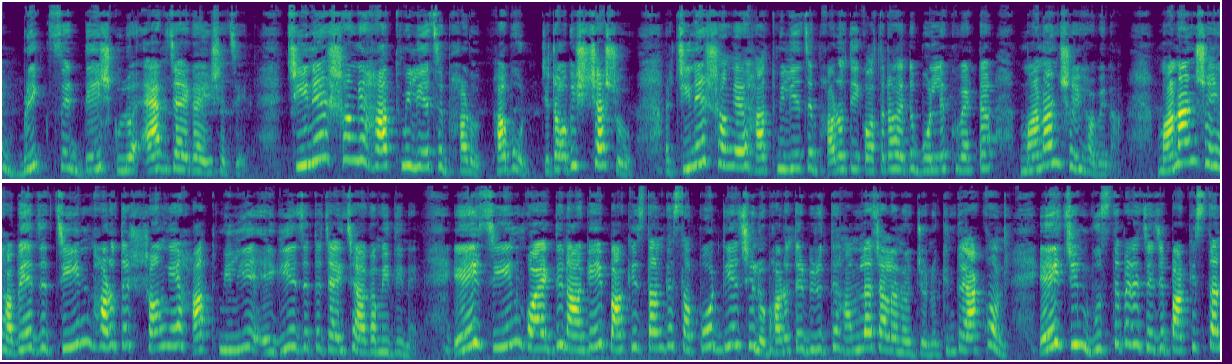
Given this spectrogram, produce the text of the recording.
ব্রিক্সের দেশগুলো এক জায়গায় এসেছে। চীনের সঙ্গে হাত মিলিয়েছে ভারত। ভাবুন, যেটা অবিশ্বাস্য। আর চীনের সঙ্গে হাত মিলিয়েছে ভারত এই কথাটা হয়তো বললে খুব একটা মানানসই হবে না। মানানসই হবে যে চীন ভারতের সঙ্গে হাত মিলিয়ে এগিয়ে যেতে চাইছে আগামী দিনে। এই চীন কয়েকদিন আগেই পাকিস্তানকে সাপোর্ট দিয়েছিল ভারতের বিরুদ্ধে হামলা চালানোর জন্য। কিন্তু এখন এই চীন বুঝতে পেরেছে যে পাকিস্তান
